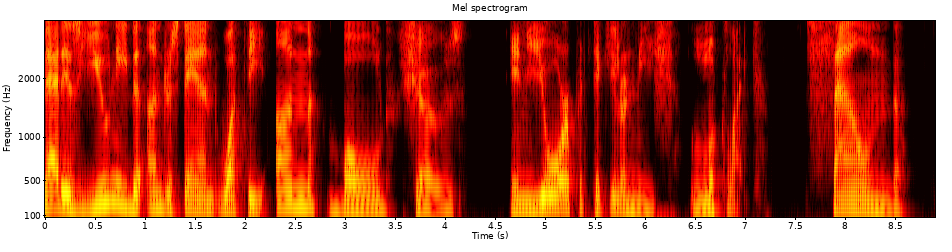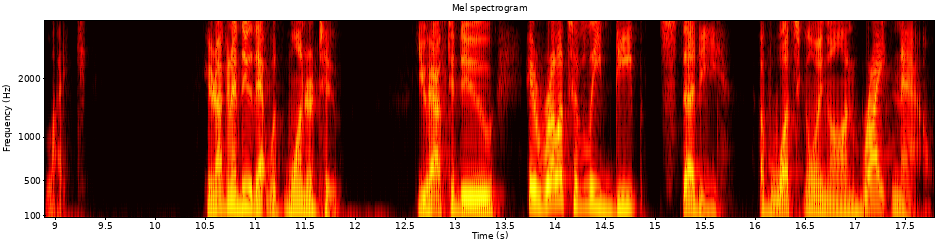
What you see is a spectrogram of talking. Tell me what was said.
that is, you need to understand what the unbold shows in your particular niche look like, sound like. You're not going to do that with one or two. You have to do a relatively deep study of what's going on right now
